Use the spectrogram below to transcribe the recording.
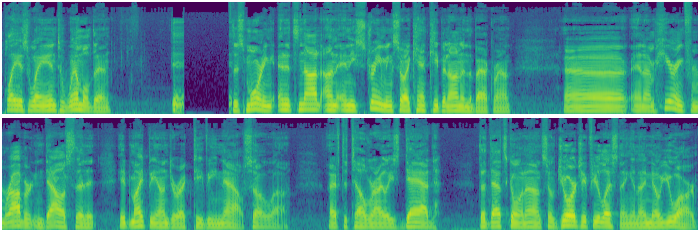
play his way into Wimbledon this morning, and it's not on any streaming, so I can't keep it on in the background. Uh, and I'm hearing from Robert in Dallas that it, it might be on DirecTV now. So uh, I have to tell Riley's dad that that's going on. So, George, if you're listening, and I know you are,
